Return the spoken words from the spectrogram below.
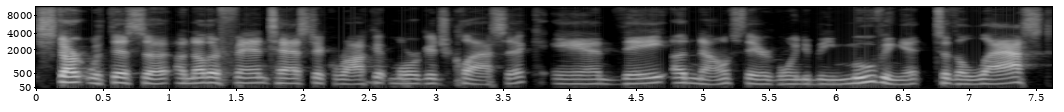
start with this. Uh, another fantastic Rocket Mortgage Classic, and they announced they are going to be moving it to the last.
